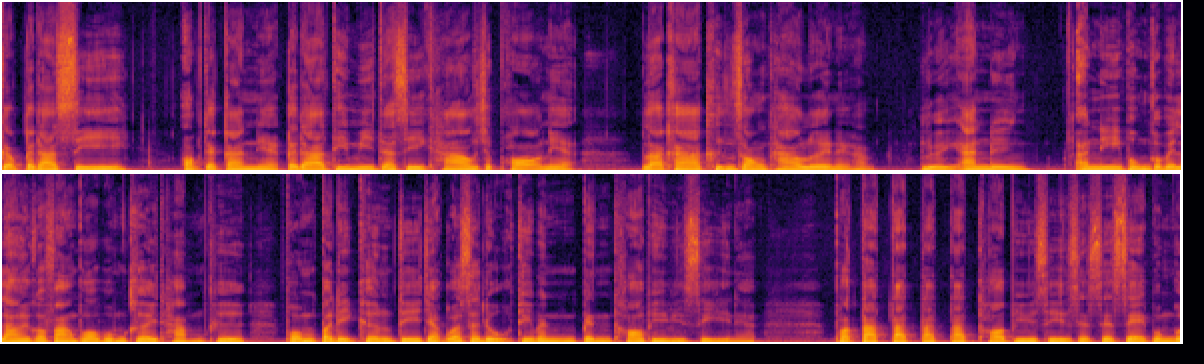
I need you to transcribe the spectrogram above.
กับกระดาษสีออกจากกันเนี่ยกระดาษที่มีแต่สีขาวเฉพาะเนี่ยราคาขึ้น 2 เท่าเลยนะครับ หรืออีกอันหนึงอันนี้ผมก็ไปเล่าให้เขาฟังเพราะผมเคยทำคือ ผมประดิษฐ์เครื่องดนตรีจากวัสดุที่มันเป็นท่อ PVC นะพอตัดตัดตัดตัดท่อ PVC เสร็จเสร็จเสร็จผมก็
